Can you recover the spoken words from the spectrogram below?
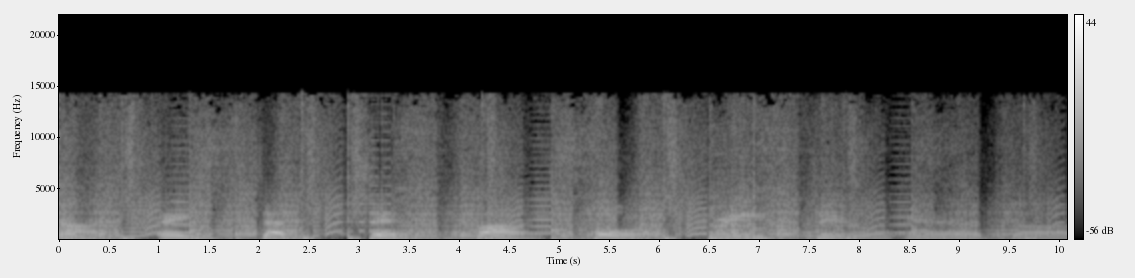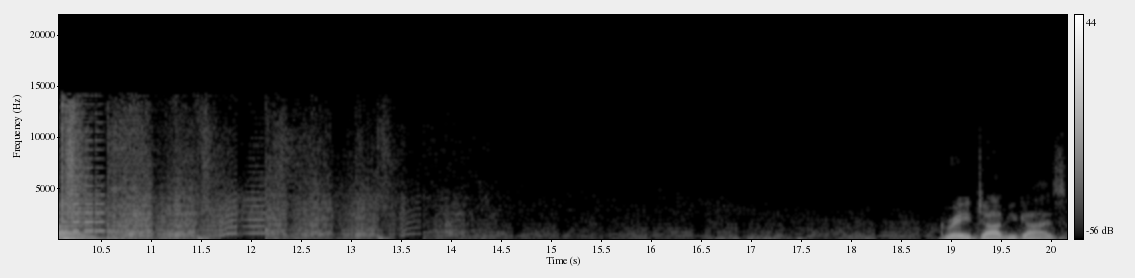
9, 8, 7, 6, 5, 4, 3, 2, and done. Great job, you guys.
